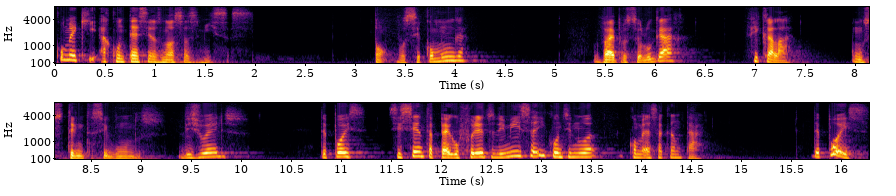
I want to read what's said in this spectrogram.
Como é que acontecem as nossas missas? Bom, você comunga, vai para o seu lugar, fica lá uns 30 segundos de joelhos, depois se senta, pega o folheto de missa e continua, começa a cantar. Depois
